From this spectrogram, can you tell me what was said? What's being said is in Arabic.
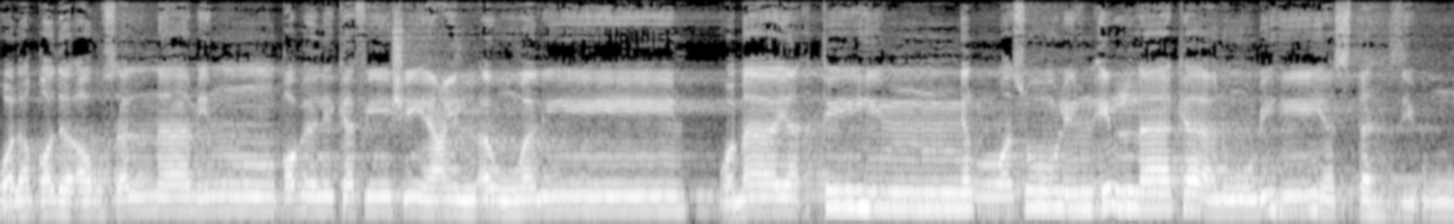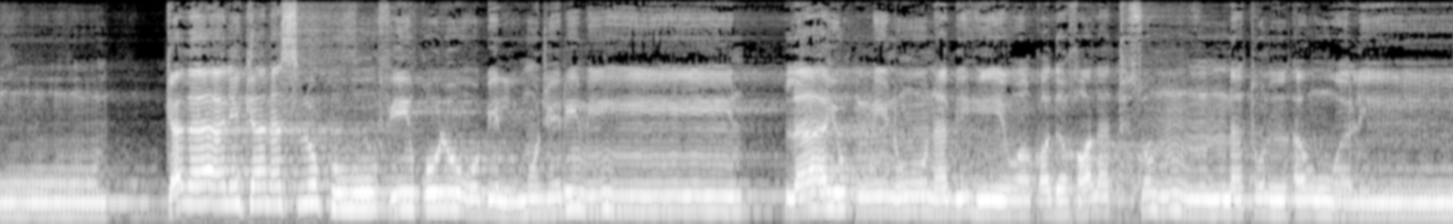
ولقد أرسلنا من قبلك في شيع الأولين وما يأتيهم من رسول إلا كانوا به يستهزئون. كذلك نسلكه في قلوب المجرمين. لا يؤمنون به وقد خلت سنة الأولين.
